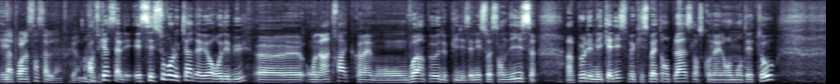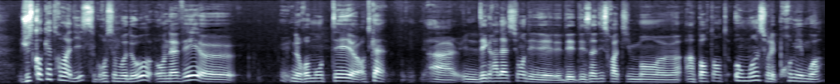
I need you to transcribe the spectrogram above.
Et bah pour l'instant, ça l'est en tout cas. En tout cas, ça l'est. Et c'est souvent le cas d'ailleurs au début. Euh, on a un track quand même. On voit un peu depuis les années 70, un peu les mécanismes qui se mettent en place lorsqu'on a une remontée de taux. Jusqu'en 90, grosso modo, on avait euh, une remontée, euh, en tout cas une dégradation des, des, des indices relativement euh, importante, au moins sur les premiers mois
